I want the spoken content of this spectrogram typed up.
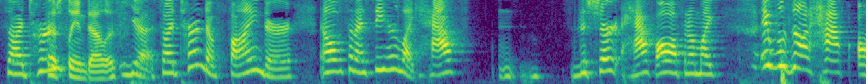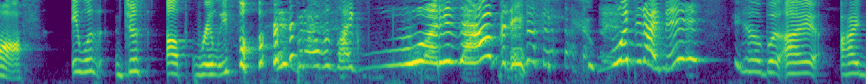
So I turned. especially in Dallas. Yeah, so I turned to find her, and all of a sudden I see her like half the shirt half off, and I'm like, It was not half off. It was just up really far. but I was like, what is happening? what did I miss? yeah, but I I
